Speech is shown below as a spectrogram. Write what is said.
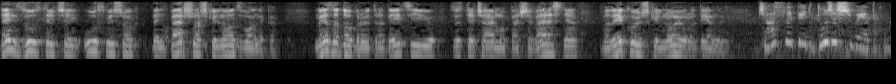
день зустрічей, усмішок, день першого шкільного дзвоника. Ми за доброю традицією зустрічаємо 1 вересня великою шкільною родиною. Час летить дуже швидко.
